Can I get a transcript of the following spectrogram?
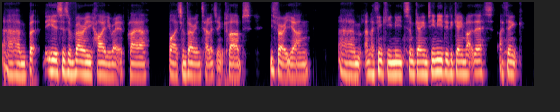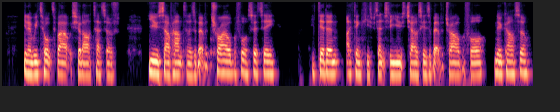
Um, but he is, is a very highly rated player by some very intelligent clubs. He's very young. Um, and I think he needs some games. He needed a game like this. I think, you know, we talked about should Arteta have used Southampton as a bit of a trial before City. He didn't. I think he's potentially used Chelsea as a bit of a trial before Newcastle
